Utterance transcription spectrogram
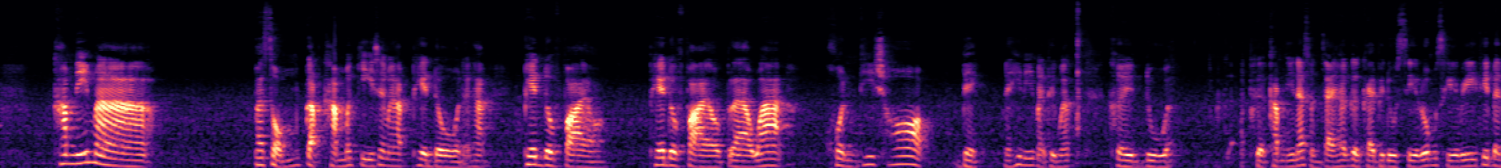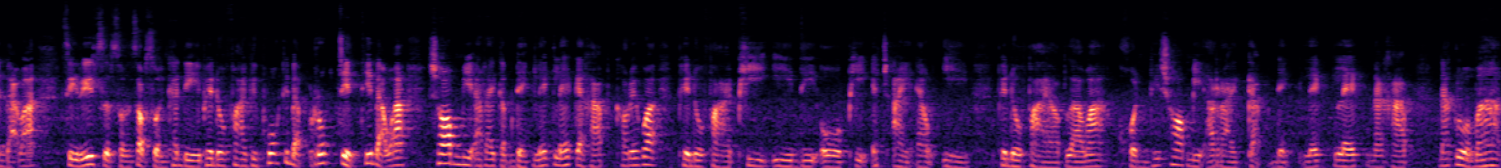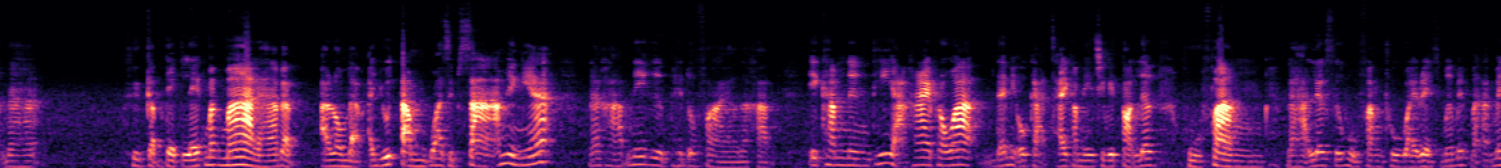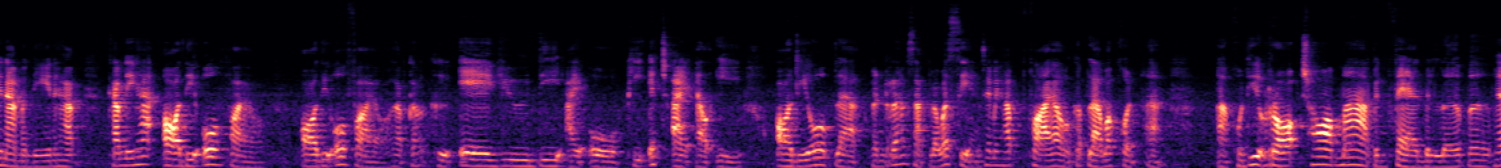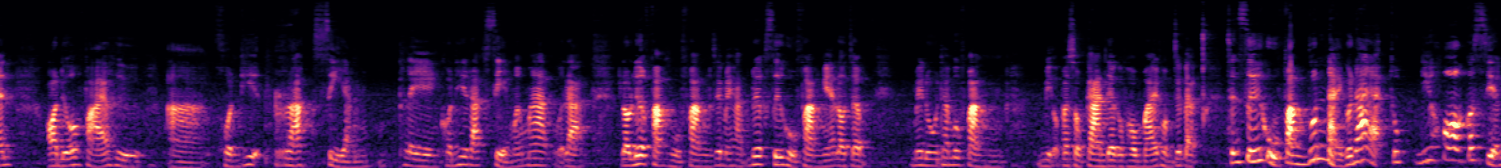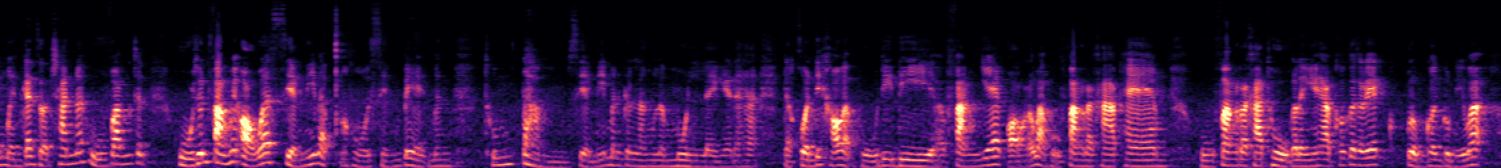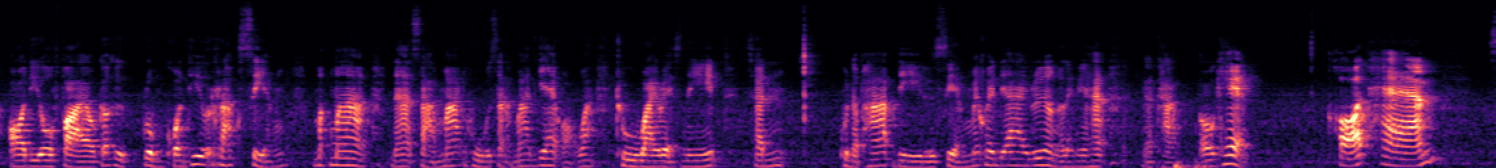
คำนี้มาผสมกับคำเมื่อกี้ใช่ไหมครับ pedo นะครับ pedophile pedophile แปลว่า คนที่ชอบเด็กในที่นี้หมายถึงว่าเคยดูเผื่อคำนี้น่าสนใจถ้าเกิดใครไปดูซีรุ่งซีรีส์ที่เป็นแบบว่าซีรีส์สืบสวนสอบสวนคดีเพโดไฟคือพวกที่แบบโรคจิตที่แบบว่าชอบมีอะไรกับเด็กเล็กๆครับเขาเรียกว่าเพโดไฟ P E D O P H I L E เพโดไฟแปลว่าคนที่ชอบมีอะไรกับเด็กเล็กๆนะครับน่ากลัวมากนะฮะคือกับเด็กเล็กมากๆนะฮะแบบอารมณ์แบบอายุต่ำกว่า 13 อย่างเงี้ย นะครับ นี่คือเพโดไฟนะครับ อีกคำหนึ่งที่อยากให้เพราะว่าได้มีโอกาสใช้คำนี้ชีวิตตอนเลือกหูฟังนะฮะเลือกซื้อหูฟัง True Wireless เมื่อไม่ไม่นานมานี้นะครับคำนี้ฮะ audiophile audiophile ครับก็คือ a u d i o p h i l e audio แปลเป็นรากศัพท์แปลว่าเสียงใช่ไหมครับ file ก็แปลว่าคนอะคนที่รอชอบมากเป็นแฟนเป็น lover เพราะฉะนั้น audiophile ก็คือคนที่รักเสียง เพลง คนที่รักเสียงมากๆ เวลาเราเลือกฟังหูฟังใช่ไหมครับ เลือกซื้อหูฟังเนี้ยเราจะ ไม่รู้ท่านผู้ฟังมีประสบการณ์เดียวกับผมไหมผมจะแบบ ฉันซื้อหูฟังรุ่นไหนก็ได้อะทุกยี่ห้อก็เสียงเหมือนกันสำหรับฉันนะหูฟังฉันหูฉันฟังไม่ออกว่าเสียงนี้แบบโอ้โหเสียงเบสมันทุ้มต่ำเสียงนี้มันกำลังละมุนอะไรเงี้ยนะฮะแต่คนที่เขาแบบหูดีๆ ฟังแยกออกระหว่างหูฟังราคาแพง หูฟังราคาถูกอะไรเงี้ยครับเขาก็จะเรียกกลุ่มคนกลุ่มนี้ว่า audiophile ก็คือกลุ่มคนที่รักเสียงมากๆนะสามารถหูสามารถแยกออกว่า True Wireless นี้ฉัน คุณภาพดีหรือเสียงไม่ค่อยได้เรื่องอะไรเนี่ยฮะนะครับโอเค ขอแถม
